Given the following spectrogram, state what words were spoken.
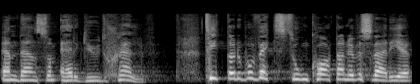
än den som är Gud själv. Tittar du på växtzonkartan över Sverige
